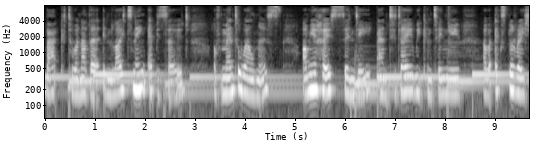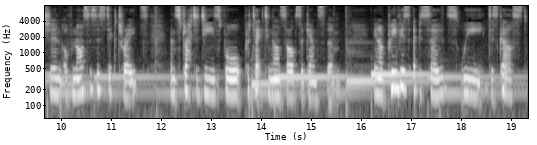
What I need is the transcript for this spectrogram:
back to another enlightening episode of Mental Wellness. I'm your host, Cindy, and today we continue our exploration of narcissistic traits and strategies for protecting ourselves against them. In our previous episodes, we discussed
